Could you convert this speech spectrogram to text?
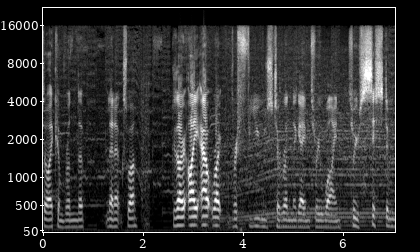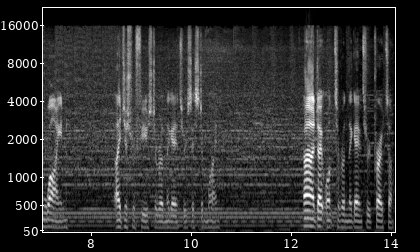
so I can run the Linux one. Because I, I outright refuse to run the game through Wine, through System Wine. I just refuse to run the game through System Wine. And I don't want to run the game through Proton.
